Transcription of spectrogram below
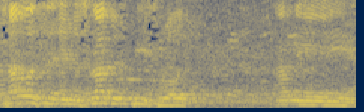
Tell us and, describe this piece, Rolly. I mean,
